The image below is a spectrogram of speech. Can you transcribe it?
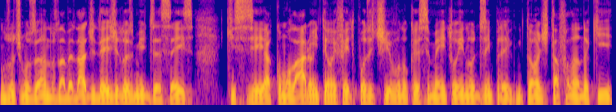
nos últimos anos, na verdade, desde 2016, que se acumularam e têm um efeito positivo no crescimento e no desemprego. Então, a gente está falando aqui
